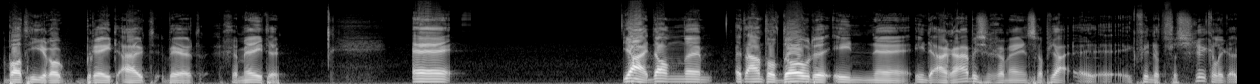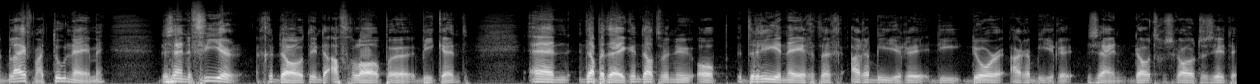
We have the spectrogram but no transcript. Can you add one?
wat hier ook breed uit werd gemeten. Uh, ja, dan uh, het aantal doden in, in de Arabische gemeenschap. Ja, ik vind dat verschrikkelijk. Het blijft maar toenemen. Er zijn er vier gedood in de afgelopen weekend. En dat betekent dat we nu op 93 Arabieren die door Arabieren zijn doodgeschoten zitten.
